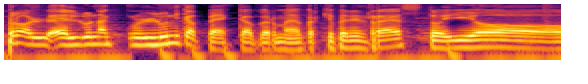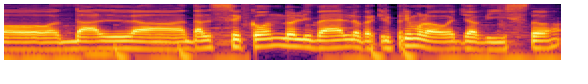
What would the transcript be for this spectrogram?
Però è l'unica pecca per me, perché per il resto io dal, dal secondo livello, perché il primo l'avevo già visto,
